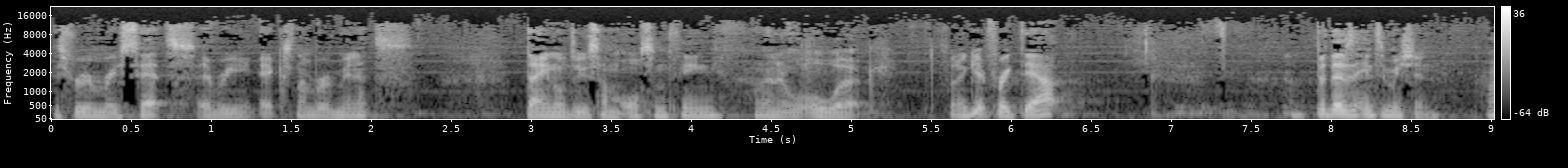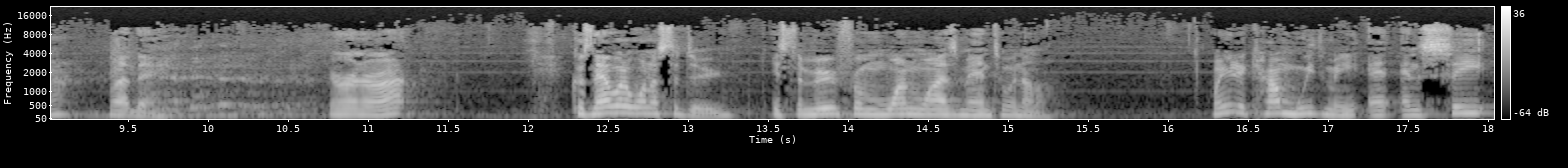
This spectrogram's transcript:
This room resets every X number of minutes. Dane will do some awesome thing, and then it will all work. So don't get freaked out. But there's an intermission, right? Right there. Everyone all right? Because now what I want us to do is to move from one wise man to another. I want you to come with me and, and see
